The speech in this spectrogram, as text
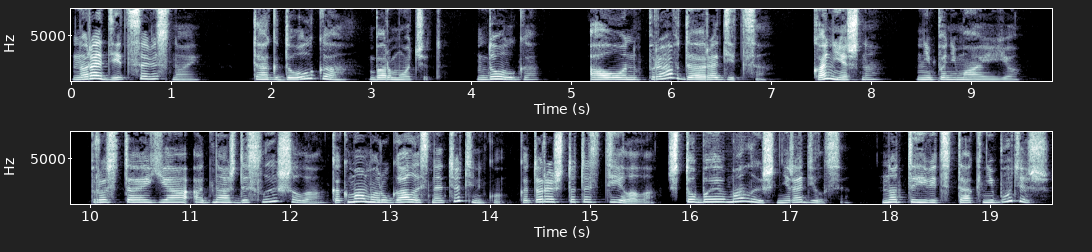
но родится весной. Так долго? Бормочет. Долго. А он правда родится? Конечно. Не понимаю ее. Просто я однажды слышала, как мама ругалась на тетеньку, которая что-то сделала, чтобы малыш не родился. Но ты ведь так не будешь?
